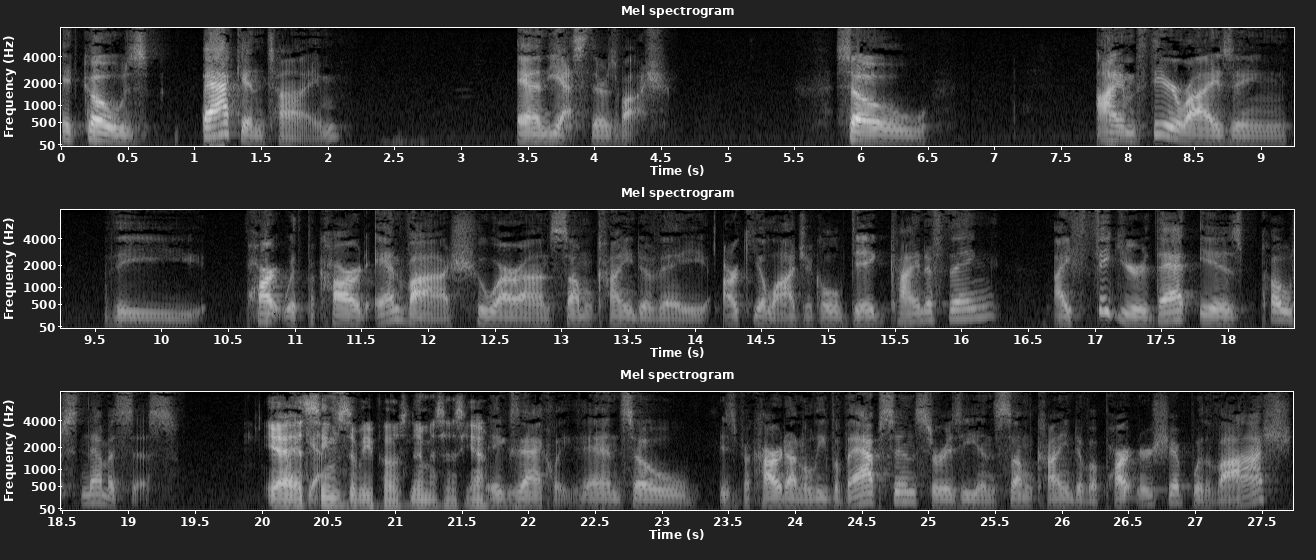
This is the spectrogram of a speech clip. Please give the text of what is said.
it goes back in time, and yes, there's Vash. So I'm theorizing the part with Picard and Vash, who are on some kind of a archaeological dig kind of thing. I figure that is post Nemesis. Yeah, I it guess. seems to be post Nemesis. Yeah. Exactly. And so is Picard on a leave of absence or is he in some kind of a partnership with Vash?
